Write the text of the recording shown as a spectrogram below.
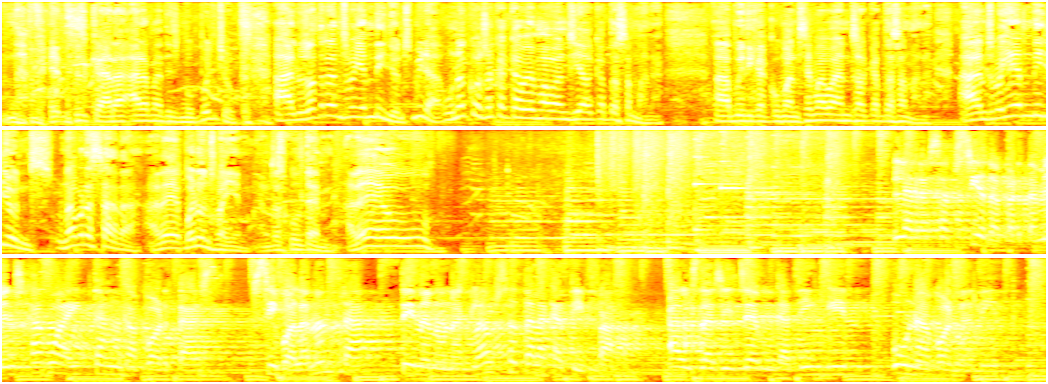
De fet, és que ara, ara mateix m'ho punxo. Ah, nosaltres ens veiem dilluns. Mira, una cosa que acabem abans ja el cap de setmana. Ah, vull dir que comencem abans el cap de setmana. Ah, ens veiem dilluns. Una abraçada. Adéu. Bueno, ens veiem. Ens escoltem. Adéu. La recepció d'apartaments Hawaii tanca portes. Si volen entrar, tenen una clau sota la catifa. Els desitgem que tinguin una bona nit.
